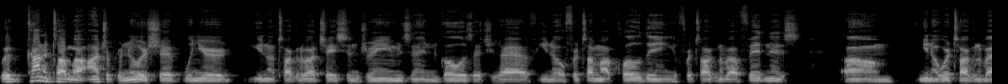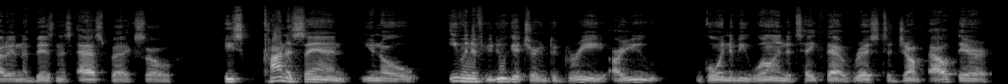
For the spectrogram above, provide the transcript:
we're kind of talking about entrepreneurship when you're you know talking about chasing dreams and goals that you have you know if we're talking about clothing if we're talking about fitness um you know we're talking about it in a business aspect so he's kind of saying you know even if you do get your degree are you going to be willing to take that risk to jump out there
